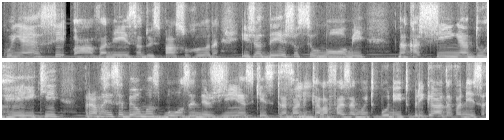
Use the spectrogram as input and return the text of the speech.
conhece a Vanessa do Espaço Rana e já deixa o seu nome na caixinha do reiki para receber umas boas energias, que esse trabalho Sim. que ela faz é muito bonito. Obrigada, Vanessa.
